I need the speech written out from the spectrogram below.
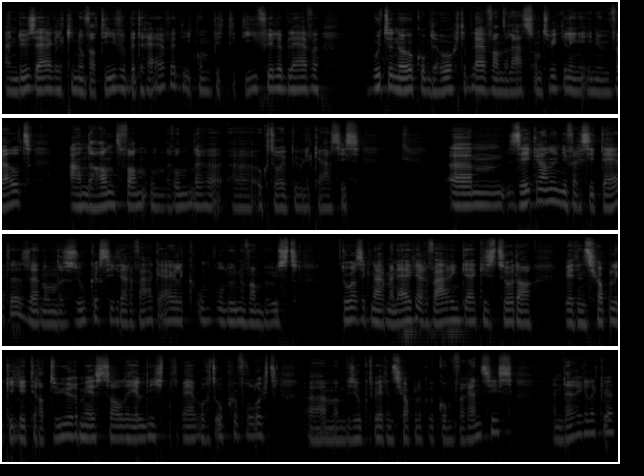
En dus eigenlijk innovatieve bedrijven die competitief willen blijven, moeten ook op de hoogte blijven van de laatste ontwikkelingen in hun veld aan de hand van onder andere uh, octrooipublicaties. Um, zeker aan universiteiten zijn onderzoekers zich daar vaak eigenlijk onvoldoende van bewust. Toch als ik naar mijn eigen ervaring kijk, is het zo dat wetenschappelijke literatuur meestal heel dichtbij wordt opgevolgd. Um, men bezoekt wetenschappelijke conferenties en dergelijke.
